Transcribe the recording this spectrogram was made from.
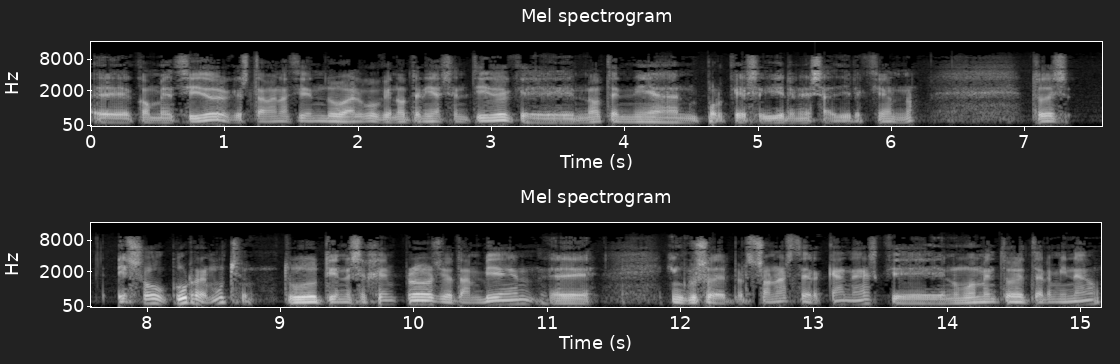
eh, convencido de que estaban haciendo algo que no tenía sentido y que no tenían por qué seguir en esa dirección, ¿no? Entonces, eso ocurre mucho. Tú tienes ejemplos, yo también, eh, incluso de personas cercanas que en un momento determinado,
